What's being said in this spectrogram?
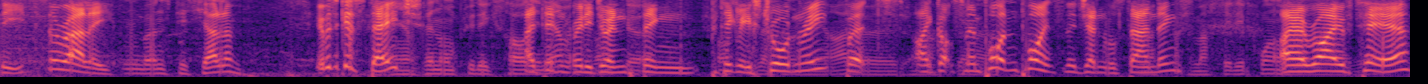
leads the rally. It was a good stage. I didn't really do anything particularly extraordinary, but I got some important points in the general standings. I arrived here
